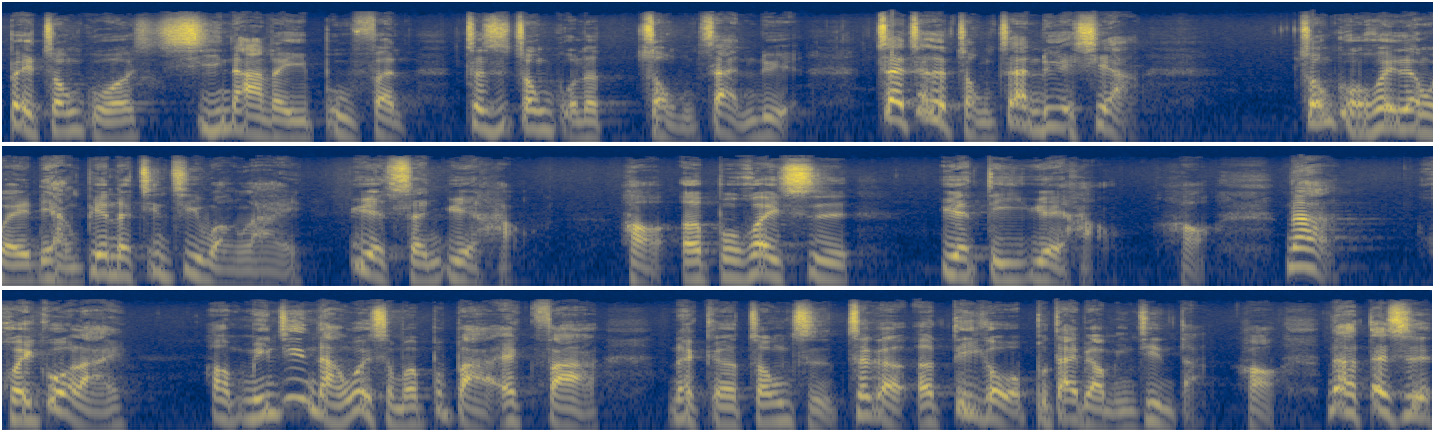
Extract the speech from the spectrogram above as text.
被中国吸纳的一部分，这是中国的总战略。在这个总战略下，中国会认为两边的经济往来越深越好，好，而不会是越低越好。好，那回过来，好，民进党为什么不把 ECFA 那个终止？这个呃，第一个我不代表民进党，好，那但是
